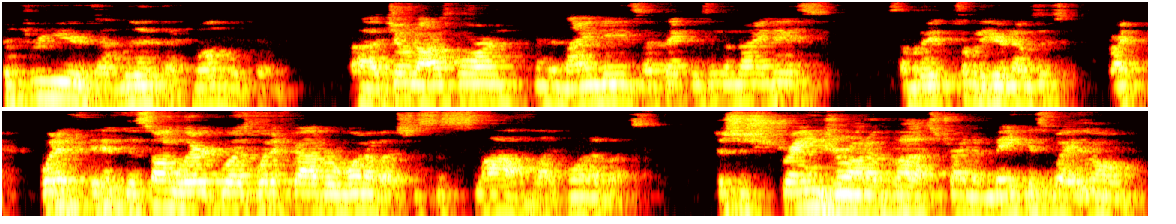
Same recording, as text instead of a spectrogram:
For three years, I lived, I dwelled with him. Uh, Joan Osborne in the 90s, I think was in the 90s. Somebody, somebody here knows this, right? What if, if the song lyric was, What if God were one of us, just a slob like one of us? Just a stranger on a bus trying to make his way home.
